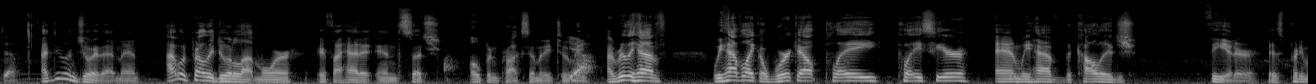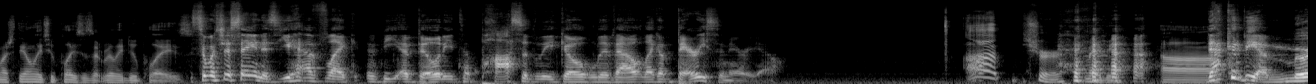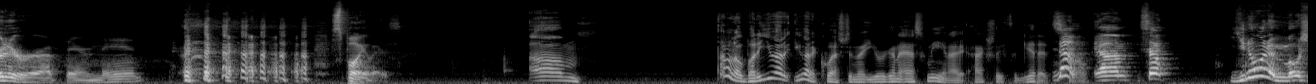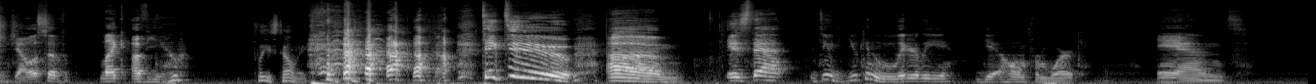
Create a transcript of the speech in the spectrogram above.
So I do enjoy that, man. I would probably do it a lot more if I had it in such open proximity to yeah. me. I really have. We have like a workout play place here, and we have the college theater is pretty much the only two places that really do plays. So what you're saying is you have like the ability to possibly go live out like a Barry scenario. Uh sure, maybe. uh, that could be a murderer up there, man. Spoilers. Um I don't know, buddy. You had you had a question that you were going to ask me, and I actually forget it. No, so. um, so you know what I'm most jealous of, like of you. Please tell me. Take two. Um, is that dude? You can literally get home from work and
